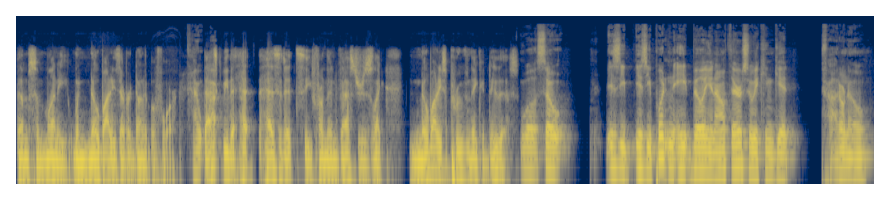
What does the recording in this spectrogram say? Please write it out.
them some money when nobody's ever done it before. I, That's going to be the he- hesitancy from the investors. Is like nobody's proven they could do this. Well, so is he is he putting eight billion out there so he can get I don't know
